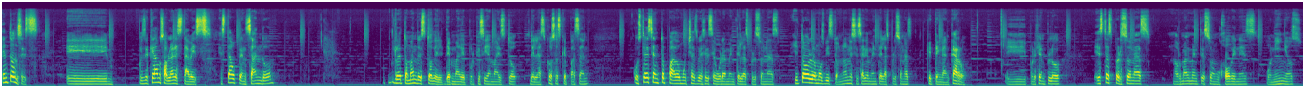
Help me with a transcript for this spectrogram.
Entonces, eh, pues de qué vamos a hablar esta vez. He estado pensando, retomando esto del tema de por qué se llama esto, de las cosas que pasan. Ustedes se han topado muchas veces seguramente las personas, y todo lo hemos visto, no necesariamente las personas que tengan carro. Por ejemplo, estas personas normalmente son jóvenes o niños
